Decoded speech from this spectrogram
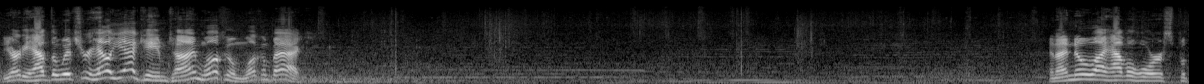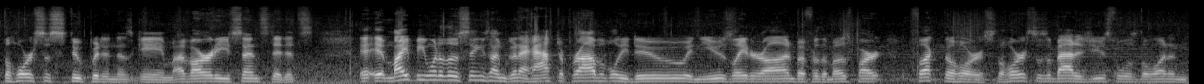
You already have The Witcher? Hell yeah, game time. Welcome. Welcome back. And I know I have a horse, but the horse is stupid in this game. I've already sensed it. It's it, it might be one of those things I'm going to have to probably do and use later on, but for the most part, fuck the horse. The horse is about as useful as the one in,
